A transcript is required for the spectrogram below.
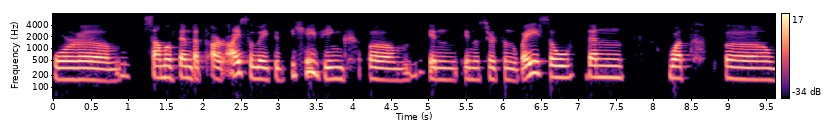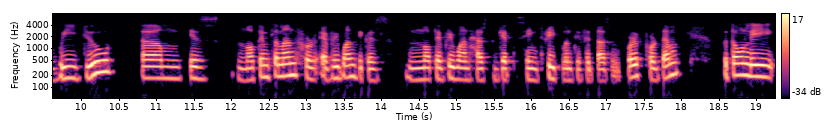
or um, some of them that are isolated behaving um, in in a certain way. So then what uh, we do um, is not implement for everyone because not everyone has to get the same treatment if it doesn't work for them but only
